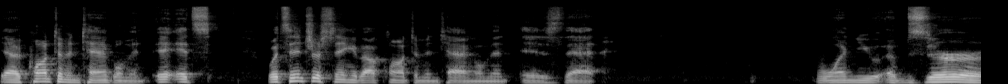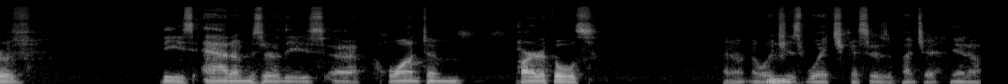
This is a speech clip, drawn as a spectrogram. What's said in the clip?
Yeah, quantum entanglement. It, it's what's interesting about quantum entanglement is that when you observe these atoms or these uh, quantum particles, I don't know which Mm. is which because there's a bunch of you know,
